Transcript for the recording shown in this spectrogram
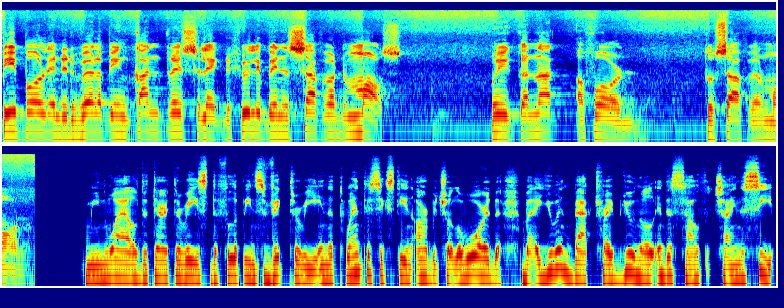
people in the developing countries like the Philippines suffer the most. We cannot afford to suffer more. Meanwhile, Duterte raised the Philippines' victory in the 2016 arbitral award by a UN-backed tribunal in the South China Sea,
